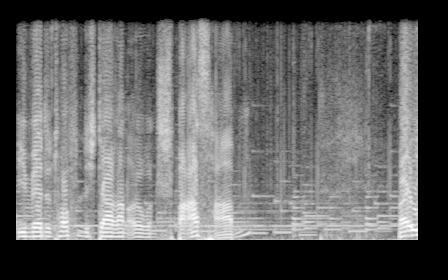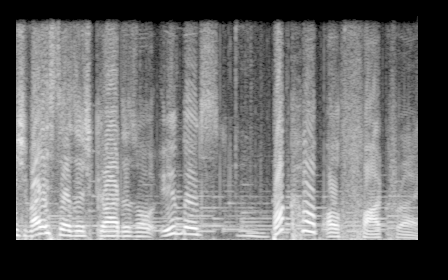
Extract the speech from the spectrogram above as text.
Ihr werdet hoffentlich daran euren Spaß haben. Weil ich weiß, dass ich gerade so übelst Bock habe auf Far Cry.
